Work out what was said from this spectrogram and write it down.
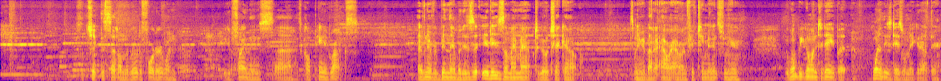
So check this out on the road to Fort Irwin. You can find these. Uh, it's called Painted Rocks. I've never been there, but it is, it is on my map to go check out. It's maybe about an hour, hour and 15 minutes from here. We won't be going today, but one of these days we'll make it out there.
